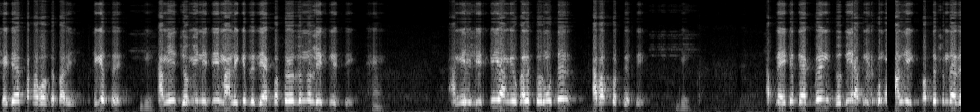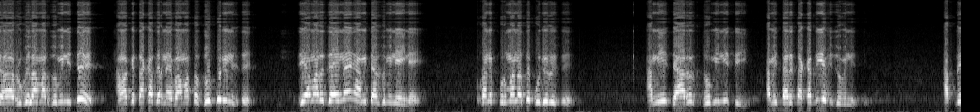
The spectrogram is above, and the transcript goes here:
সেটা কথা বলতে পারি। ঠিক আছে? আমি জমি নিছি মালিকের যদি এক বছরের জন্য লিস্ট নিছি। আমি লিস্ট নিয়ে আমি ওখানে তরমুজের আবাদ করতেছি। আপনি এটা দেখবেন যদি আপনার কোনো মালিক অবজেকশন দেয় হ্যাঁ রুবেল আমার জমি নিছে আমাকে টাকা দেয় নাই বা আমার তো জোর করে নিছে যে আমার দেয় নাই আমি তার জমি নেই নাই। ওখানে প্রমাণ আছে পড়ে রয়েছে। আমি যার জমি নিছি আমি তার টাকা দিয়ে আমি জমি নিছি। আপনি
